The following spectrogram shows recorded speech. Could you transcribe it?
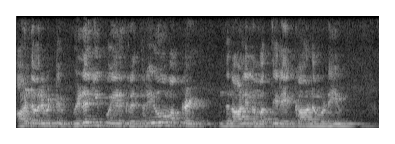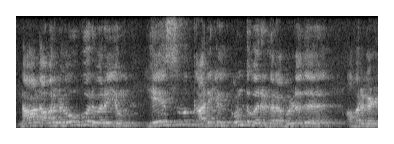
ஆண்டவரை விட்டு விலகி போயிருக்கிற எத்தனையோ மக்கள் இந்த நாளில் நம் மத்தியிலே காண முடியும். நான் அவர்கள் ஒவ்வொருவரையும் இயேசுவுக்கு அருகில் கொண்டு வருகிற பொழுது அவர்கள்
